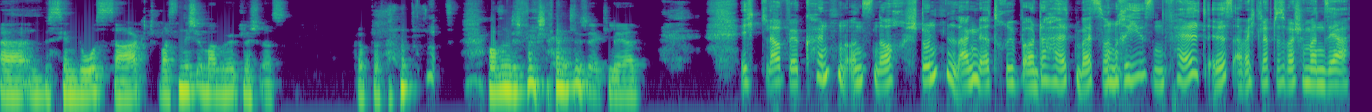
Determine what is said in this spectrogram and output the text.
äh, ein bisschen lossagt, was nicht immer möglich ist. Ich glaube, das ist hoffentlich verständlich erklärt. Ich glaube, wir könnten uns noch stundenlang darüber unterhalten, weil es so ein Riesenfeld ist. Aber ich glaube, das war schon mal ein sehr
